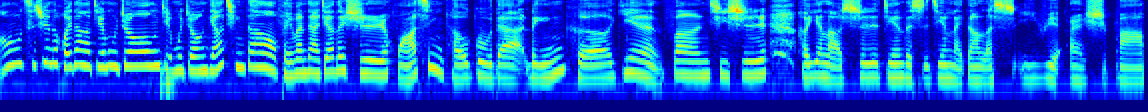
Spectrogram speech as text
好，持续的回到节目中，节目中邀请到陪伴大家的是华信投顾的林和燕分析师，何燕老师。今天的时间来到了十一月二十八，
